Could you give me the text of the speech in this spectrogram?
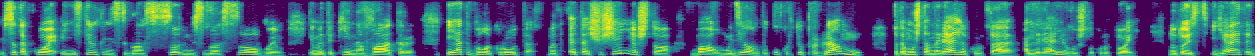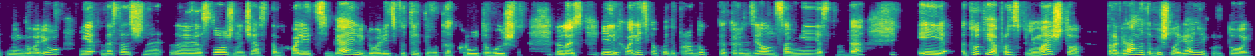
и все такое, и ни с кем-то не, согласо... не согласовываем, и мы такие новаторы, и это было круто. Вот это ощущение, что, вау, мы делаем такую крутую программу, потому что она реально крутая, она реально вышла крутой. Ну, то есть я это, ну, говорю, мне достаточно э, сложно часто там хвалить себя или говорить, вот это вот так круто вышло. Ну, то есть, или хвалить какой-то продукт, который сделан совместно, да. И тут я просто понимаю, что программа-то вышла реально крутой.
